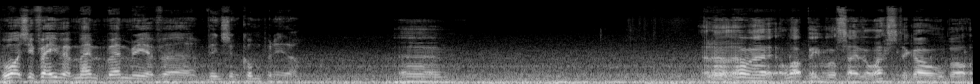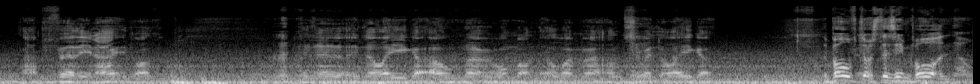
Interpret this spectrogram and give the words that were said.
What's your favourite mem- memory of uh, Vincent Kompany though? Um, I don't know. uh, A lot of people say the Leicester goal, but I prefer the United one. in, the, in the league at home, we won 1 0 when we went on to win the league. They're both just as important though.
